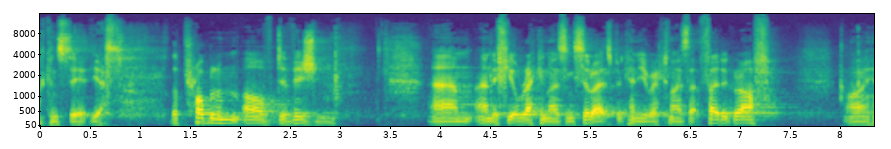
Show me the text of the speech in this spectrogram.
I can see it, yes the problem of division. Um, and if you're recognizing silhouettes, but can you recognize that photograph? I,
